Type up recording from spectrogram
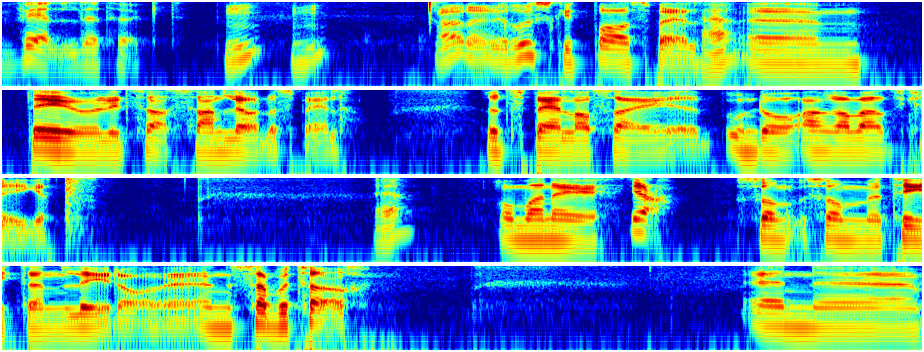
väldigt högt. Mm, mm. Ja, det är ett ruskigt bra spel. Ja. Ehm, det är ju lite såhär sandlådespel. Utspelar sig eh, under andra världskriget. Ja. Och man är, ja, som, som titeln lyder, en sabotör. En eh, eh,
